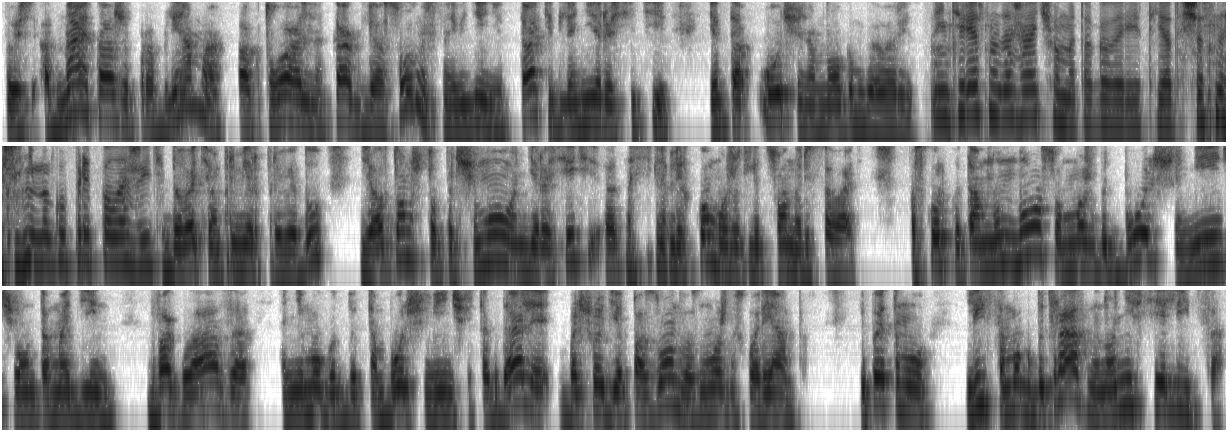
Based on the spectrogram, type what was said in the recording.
то есть одна и та же проблема актуальна как для осознанных сновидений, так и для нейросети. Это очень о многом говорит. Интересно даже, о чем это говорит. Я сейчас даже не могу предположить. Давайте вам пример приведу. Дело в том, что почему нейросеть относительно легко может лицо нарисовать. Поскольку там ну, нос, он может быть больше, меньше, он там один, два глаза, они могут быть там больше, меньше и так далее. Большой диапазон возможных вариантов. И поэтому лица могут быть разные, но они все лица.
